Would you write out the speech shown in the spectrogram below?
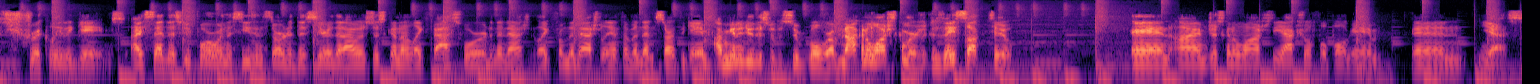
strictly the games. I said this before when the season started this year that I was just gonna like fast forward to the like from the national anthem and then start the game. I'm gonna do this with the Super Bowl where I'm not gonna watch the commercials because they suck too, and I'm just gonna watch the actual football game. And yes,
